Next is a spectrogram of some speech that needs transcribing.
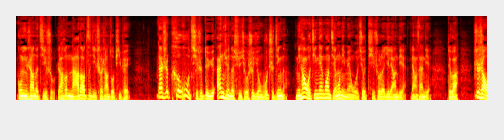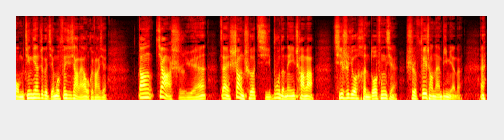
供应商的技术，然后拿到自己车上做匹配。但是客户其实对于安全的需求是永无止境的。你看我今天光节目里面我就提出了一两点、两三点，对吧？至少我们今天这个节目分析下来，我会发现。当驾驶员在上车起步的那一刹那，其实有很多风险是非常难避免的。哎，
